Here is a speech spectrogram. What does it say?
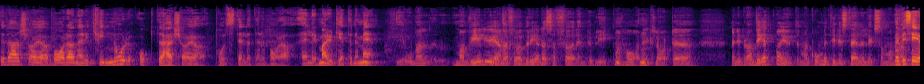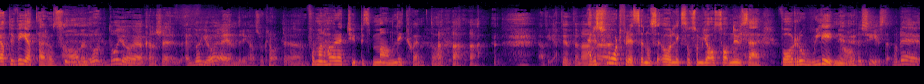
det där kör jag bara när det är kvinnor och det här kör jag på stället där det bara, eller majoriteten är män. Jo, man, man vill ju gärna förbereda sig för den publik man har, Mm. det är klart. Det, men ibland vet man ju inte. Man kommer till ett ställe liksom... Man Men vi säger att du vet här. Och så, Ja, men då, då gör jag kanske... Eller då gör jag ändringar såklart. Det, Får man höra ett typiskt manligt skämt då? jag vet inte, men... Är det svårt förresten att och liksom som jag sa nu så här, var rolig nu? Ja, precis. Och det är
